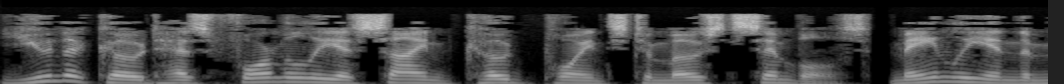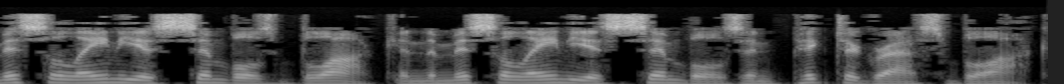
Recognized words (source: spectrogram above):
Unicode has formally assigned code points to most symbols, mainly in the miscellaneous symbols block and the miscellaneous symbols and pictographs block.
